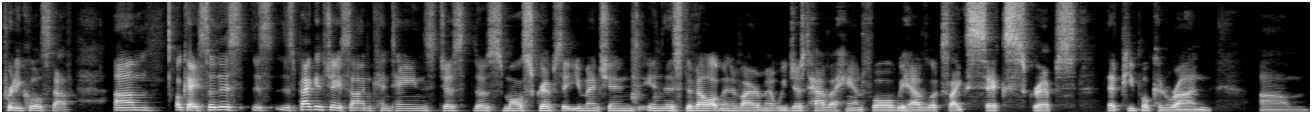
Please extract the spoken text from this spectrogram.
pretty cool stuff um, okay, so this this this package JSON contains just those small scripts that you mentioned. In this development environment, we just have a handful. We have looks like six scripts that people can run. Um,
